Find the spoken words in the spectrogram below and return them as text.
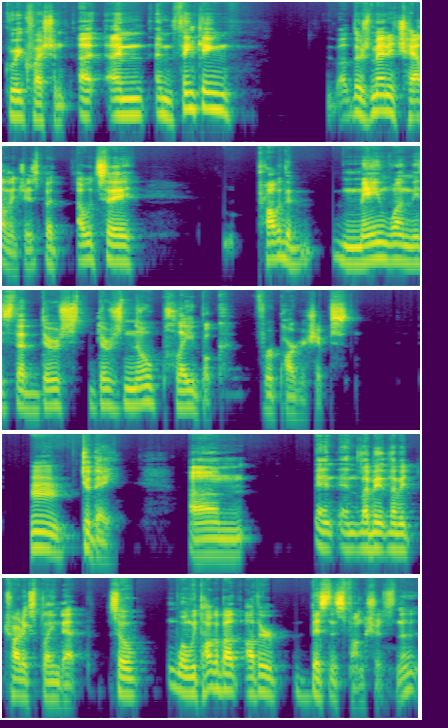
great question. Uh, I'm I'm thinking well, there's many challenges, but I would say probably the main one is that there's there's no playbook for partnerships mm. today. Um, and and let me let me try to explain that. So when we talk about other business functions, no?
